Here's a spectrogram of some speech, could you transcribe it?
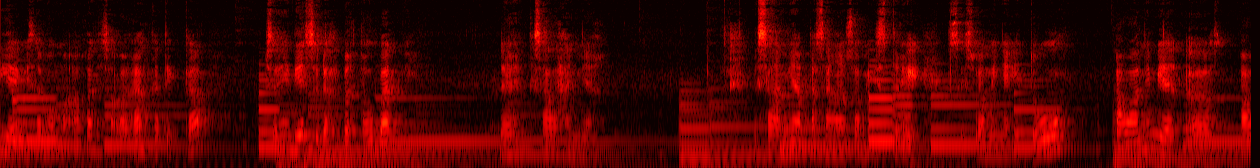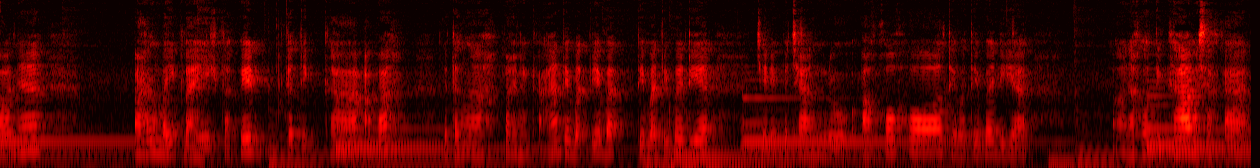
dia bisa memaafkan seseorang ketika misalnya dia sudah bertobat nih dari kesalahannya. Misalnya pasangan suami istri si suaminya itu awalnya uh, awalnya orang baik-baik tapi ketika apa di tengah pernikahan tiba-tiba tiba-tiba dia jadi pecandu alkohol tiba-tiba dia uh, narkotika misalkan.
